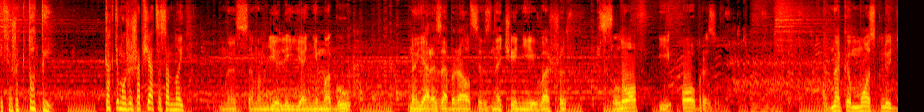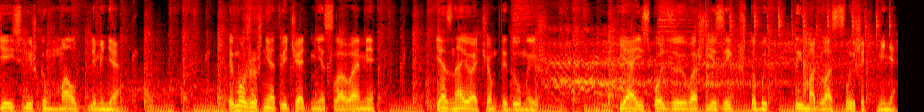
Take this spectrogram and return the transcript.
И все же, кто ты? Как ты можешь общаться со мной? На самом деле я не могу. Но я разобрался в значении ваших слов и образов. Однако мозг людей слишком мал для меня. Ты можешь не отвечать мне словами. Я знаю, о чем ты думаешь. Я использую ваш язык, чтобы ты могла слышать меня».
